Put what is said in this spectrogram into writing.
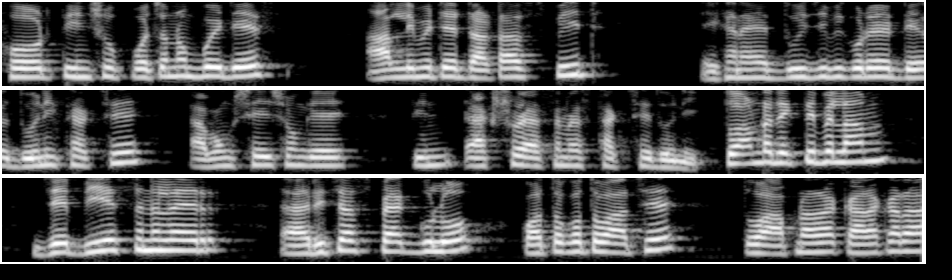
for তিনশো পঁচানব্বই ডেজ আনলিমিটেড ডাটা স্পিড এখানে দুই জিবি করে দৈনিক থাকছে এবং সেই সঙ্গে তিন একশো এস এম এস থাকছে দৈনিক। তো আমরা দেখতে পেলাম যে বিএসএনএলের রিচার্জ প্যাকগুলো কত কত আছে। তো আপনারা কারা কারা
